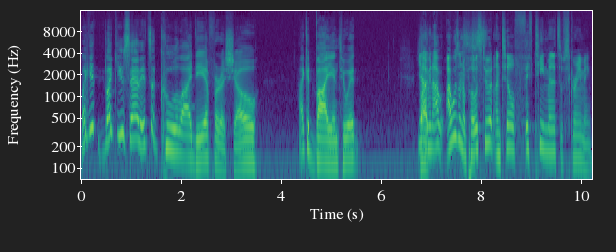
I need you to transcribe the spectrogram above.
Like it, like you said, it's a cool idea for a show. I could buy into it. Yeah, I mean, I I wasn't opposed to it until 15 minutes of screaming,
